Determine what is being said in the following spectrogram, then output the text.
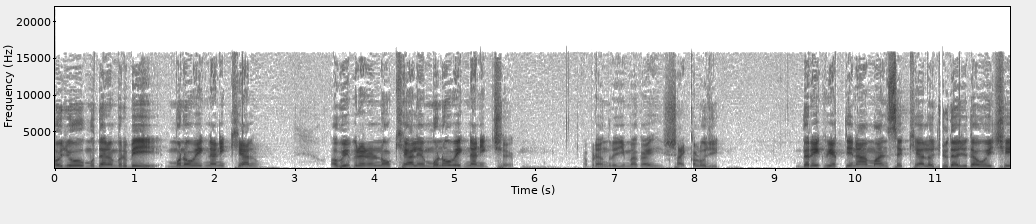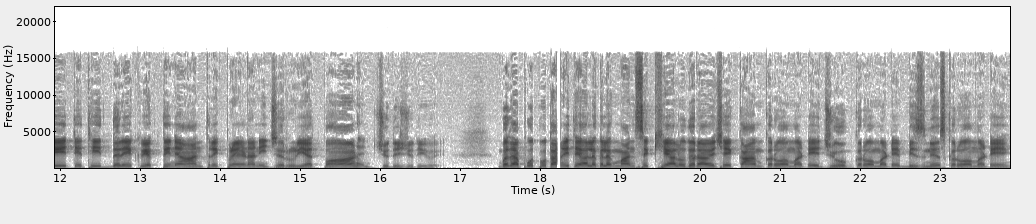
હવે જો મુદ્દા નંબર બે, મનોવૈજ્ઞાનિક ખ્યાલ. અભિપ્રેરણનો ખ્યાલ એ મનોવૈજ્ઞાનિક છે. આપણે અંગ્રેજીમાં કહી સાયકોલોજી દરેક વ્યક્તિના માનસિક ખ્યાલો જુદા જુદા હોય છે, તેથી દરેક વ્યક્તિને આંતરિક પ્રેરણાની જરૂરિયાત પણ જુદી જુદી હોય. બધા પોતપોતાની રીતે અલગ અલગ માનસિક ખ્યાલો ધરાવે છે, કામ કરવા માટે, જોબ કરવા માટે, બિઝનેસ કરવા માટે.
